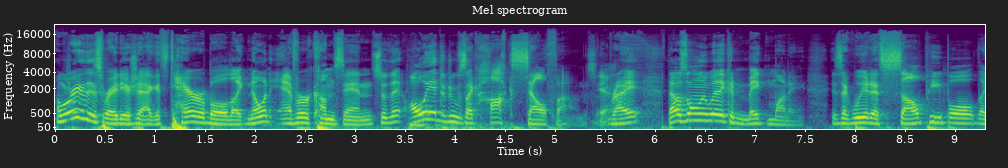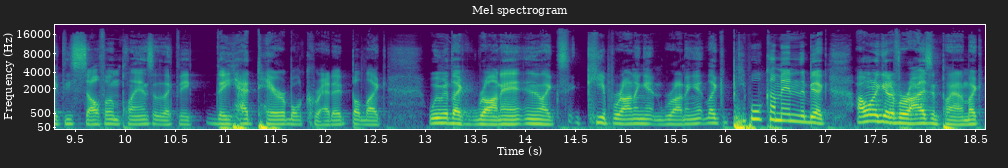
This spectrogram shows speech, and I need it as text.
I'm working at this Radio Shack. It's terrible. Like no one ever comes in. So they all we had to do was like hawk cell phones, Yeah. right? That was the only way they could make money. It's like we had to sell people like these cell phone plans that like they they had terrible credit, but like we would like run it and like keep running it and running it. Like people come in and they'd be like, I want to get a Verizon plan. I'm like,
